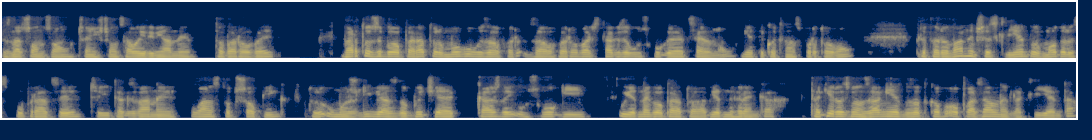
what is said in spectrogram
znaczącą częścią całej wymiany towarowej. Warto, żeby operator mógł zaofer zaoferować także usługę celną, nie tylko transportową. Preferowany przez klientów model współpracy, czyli tak zwany one-stop shopping, który umożliwia zdobycie każdej usługi u jednego operatora w jednych rękach. Takie rozwiązanie jest dodatkowo opłacalne dla klienta.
